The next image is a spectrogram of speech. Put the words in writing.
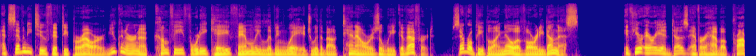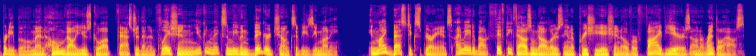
At $72.50 per hour, you can earn a comfy 40K family living wage with about 10 hours a week of effort. Several people I know have already done this. If your area does ever have a property boom and home values go up faster than inflation, you can make some even bigger chunks of easy money. In my best experience, I made about $50,000 in appreciation over five years on a rental house.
